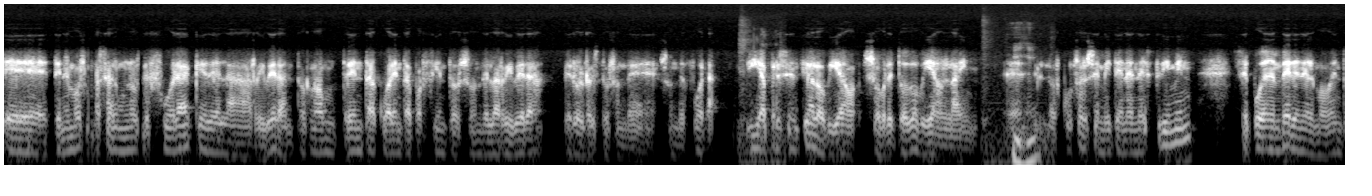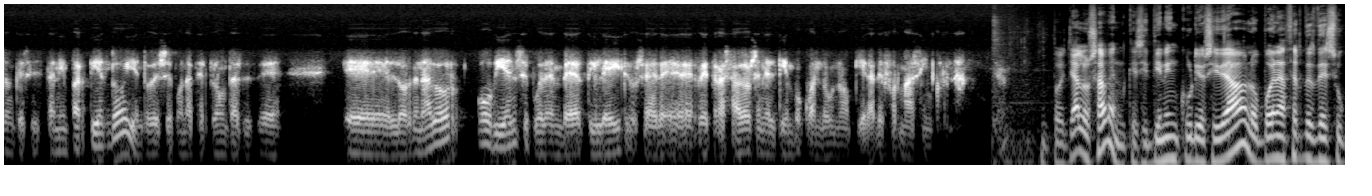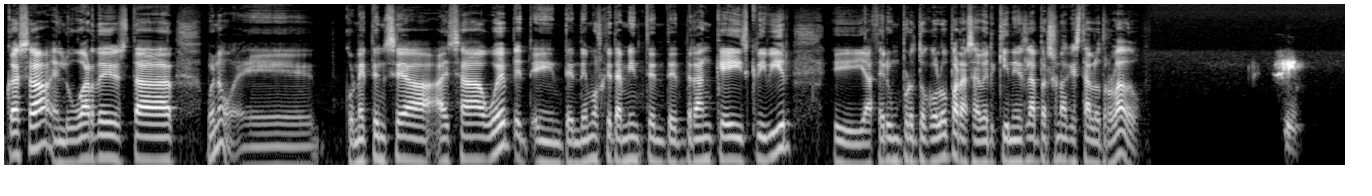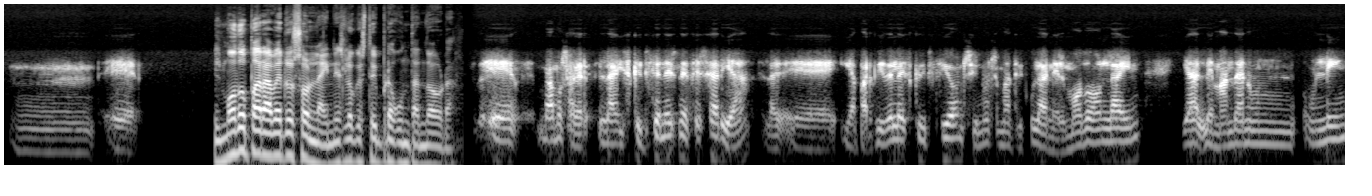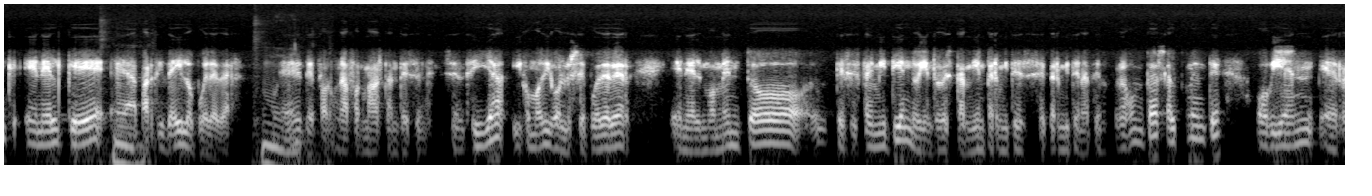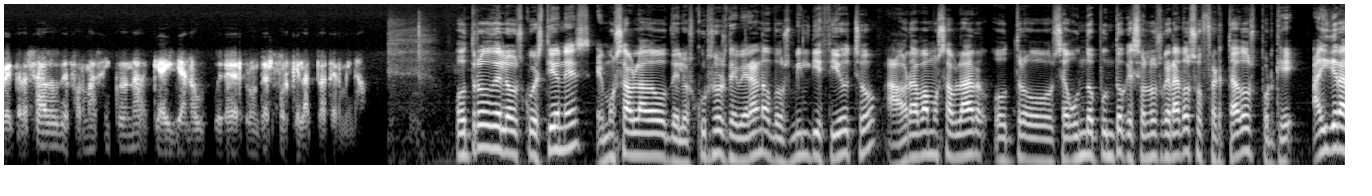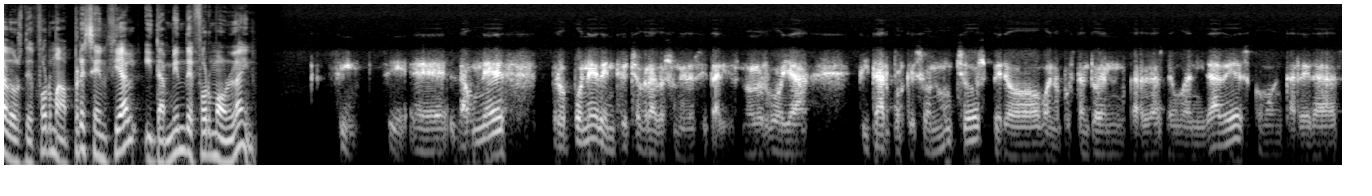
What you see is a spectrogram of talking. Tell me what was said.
eh, tenemos más alumnos de fuera que de la Ribera, en torno a un 30-40% son de la Ribera, pero el resto son de, son de fuera, vía presencial o vía, sobre todo vía online. Eh, los cursos se emiten en streaming, se pueden ver en el momento en que se están impartiendo y entonces se pueden hacer preguntas desde eh, el ordenador o bien se pueden ver delayed, o sea, retrasados en el tiempo cuando uno quiera de forma asíncrona. Pues ya lo saben, que si tienen curiosidad lo pueden hacer desde su casa en lugar de estar, bueno, eh, conéctense a, esa web. Entendemos que también tendrán que inscribir y hacer un protocolo para saber quién es la persona que está al otro lado. Sí. Mm, eh, El modo para verlos online es lo que estoy preguntando ahora. Eh, vamos a ver, la inscripción es necesaria y a partir de la inscripción, si uno se matricula en el modo online, ya le mandan un, link en el que eh, a partir de ahí lo puede ver, eh, de una forma bastante sencilla. Y como digo, se puede ver en el momento que se está emitiendo y entonces también permite, se permiten hacer preguntas al ponente o bien eh, retrasado de forma síncrona que ahí ya no puede haber preguntas porque el acto ha terminado. Otro de las cuestiones, hemos hablado de los cursos de verano 2018, ahora vamos a hablar otro segundo punto que son los grados ofertados porque hay grados de forma presencial y también de forma online. Sí, sí. Eh, la UNED propone 28 grados universitarios. No los voy a citar porque son muchos, pero bueno, pues tanto en carreras de humanidades como en carreras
